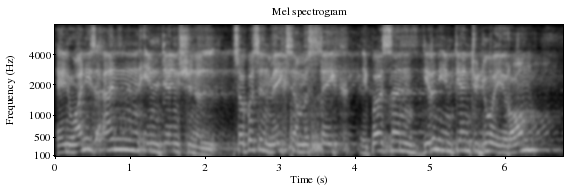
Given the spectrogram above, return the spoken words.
And one is unintentional. So a person makes a mistake, a person didn't intend to do a wrong,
